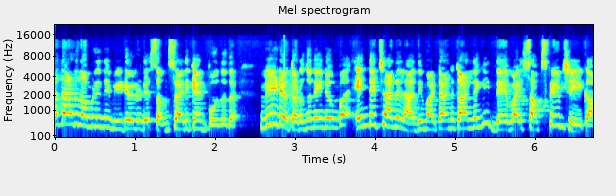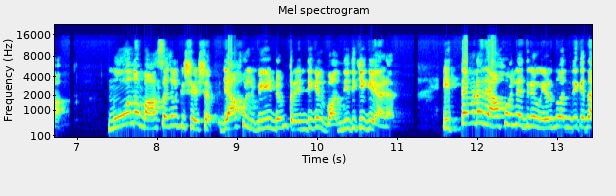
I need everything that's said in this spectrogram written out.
അതാണ് നമ്മൾ ഇന്ന് വീഡിയോയിലൂടെ സംസാരിക്കാൻ പോകുന്നത്. വീഡിയോ തുടങ്ങുന്നതിന് മുമ്പ് എന്റെ ചാനൽ ആദ്യമായിട്ടാണ് കാണുന്നെങ്കിൽ ദയവായി സബ്സ്ക്രൈബ് ചെയ്യുക. മൂന്ന് മാസങ്ങൾക്ക് ശേഷം രാഹുൽ വീണ്ടും ട്രെൻഡിങ്ങിൽ വന്നിരിക്കുകയാണ്. ഇത്തവണ രാഹുലിനെതിരെ ഉയർന്നു വന്നിരിക്കുന്ന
